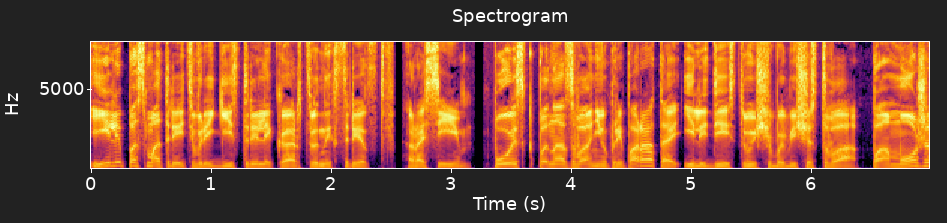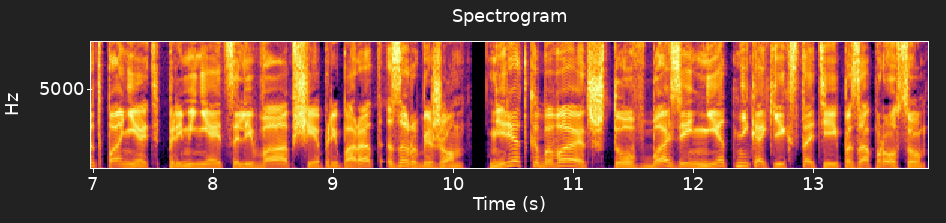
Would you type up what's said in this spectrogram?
или посмотреть в регистре лекарственных средств России. Поиск по названию препарата или действующего вещества поможет понять, применяется ли вообще препарат за рубежом. Нередко бывает, что в базе нет никаких статей по запросу.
